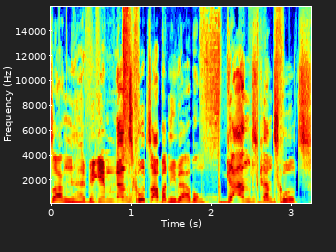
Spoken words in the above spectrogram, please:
Würde sagen, wir geben ganz kurz ab an die Werbung. Ganz, ganz kurz.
